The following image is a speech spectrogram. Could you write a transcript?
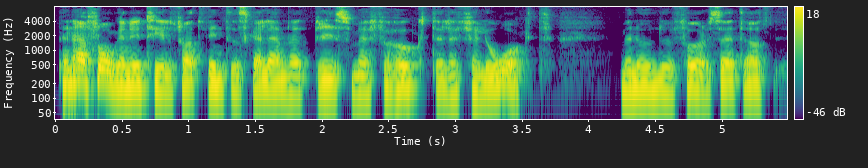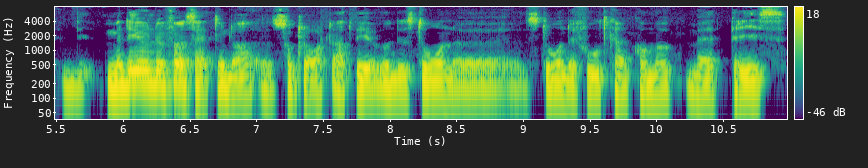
Den här frågan är till för att vi inte ska lämna ett pris som är för högt eller för lågt. Men, under förutsättning att, men det är under förutsättning då, såklart att vi under stående, stående fot kan komma upp med ett pris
